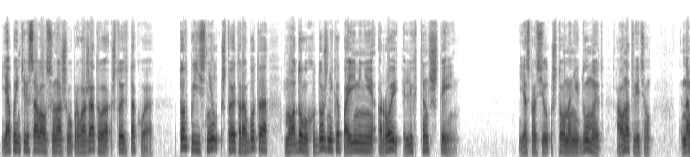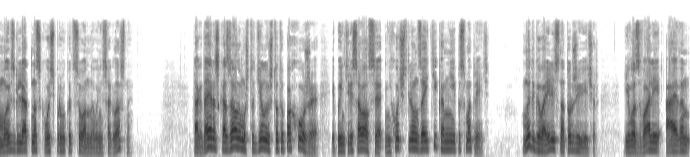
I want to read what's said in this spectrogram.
Я поинтересовался у нашего провожатого, что это такое. Тот пояснил, что это работа молодого художника по имени Рой Лихтенштейн. Я спросил, что он о ней думает, а он ответил, «На мой взгляд, насквозь провокационно. Вы не согласны?» Тогда я рассказал ему, что делаю что-то похожее, и поинтересовался, не хочет ли он зайти ко мне и посмотреть. Мы договорились на тот же вечер. Его звали Айвен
